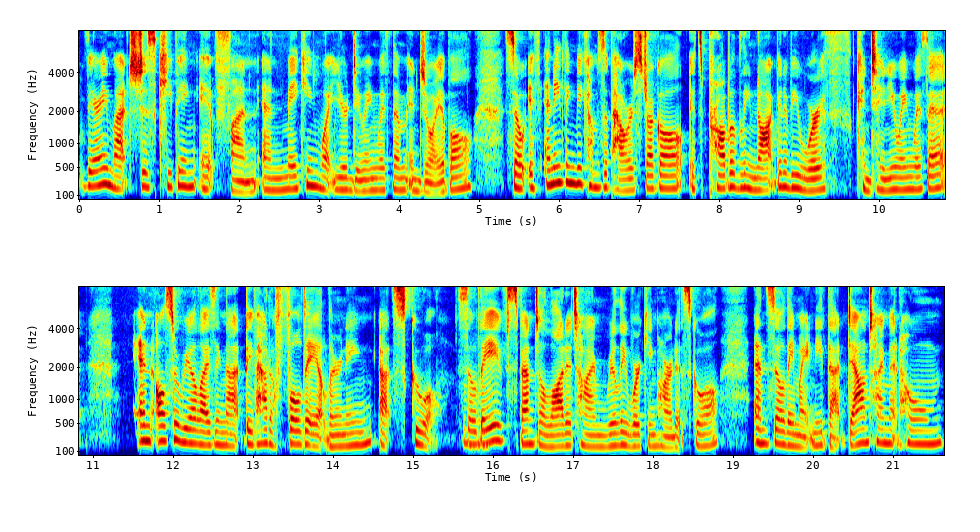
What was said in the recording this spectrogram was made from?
very much just keeping it fun and making what you're doing with them enjoyable. So, if anything becomes a power struggle, it's probably not going to be worth continuing with it. And also realizing that they've had a full day at learning at school. So, mm-hmm. they've spent a lot of time really working hard at school. And so, they might need that downtime at home,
